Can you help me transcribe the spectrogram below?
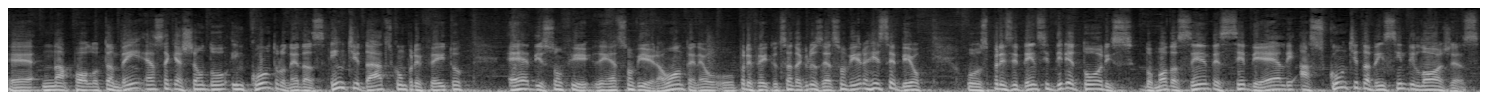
é, na Polo também, essa questão do encontro, né, das entidades com o prefeito Edson, Edson Vieira. Ontem, né, o, o, prefeito de Santa Cruz, Edson Vieira, recebeu os presidentes e diretores do Moda Center, CDL, Asconte e também Cindy Lojas.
